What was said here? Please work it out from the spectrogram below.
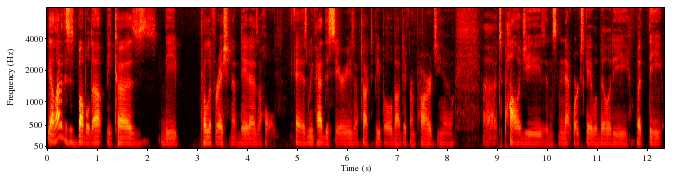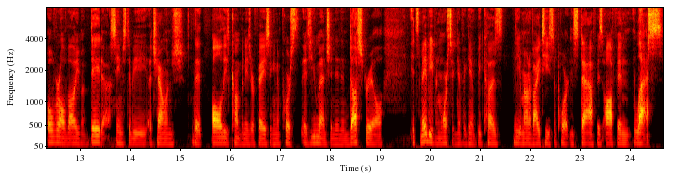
Yeah, a lot of this is bubbled up because the proliferation of data as a whole. As we've had this series, I've talked to people about different parts, you know, uh, topologies and network scalability, but the overall volume of data seems to be a challenge that all these companies are facing. And of course, as you mentioned in industrial, it's maybe even more significant because the amount of IT support and staff is often less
